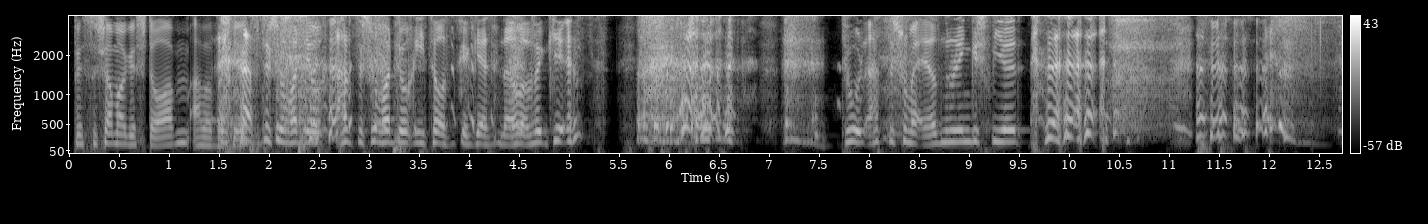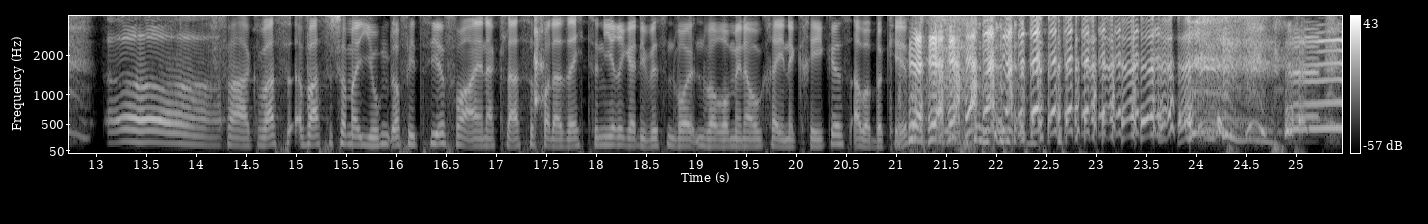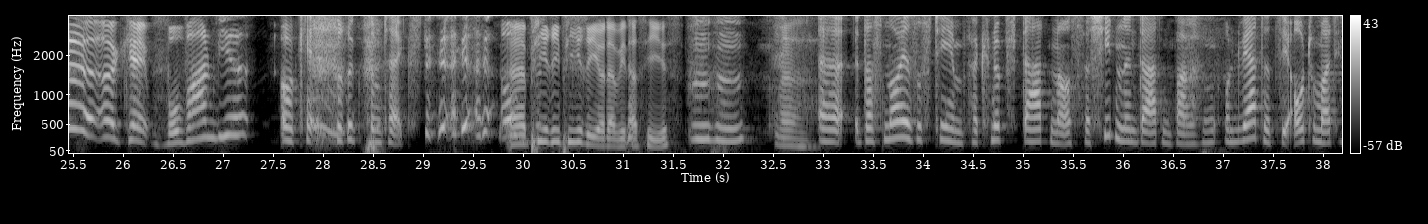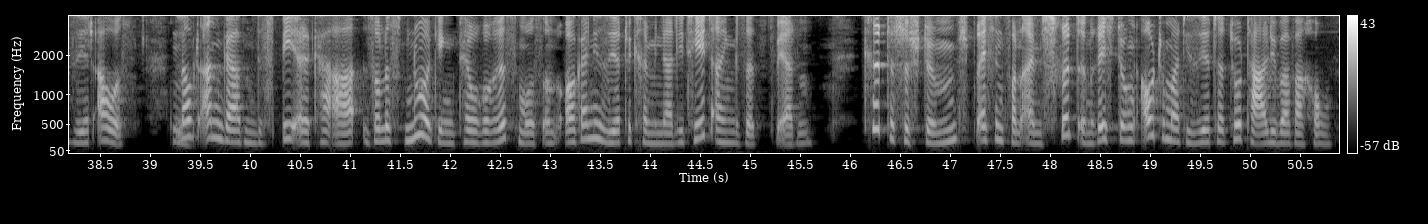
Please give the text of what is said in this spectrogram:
Bist du schon mal gestorben, aber bekifft. hast du schon mal, hast du schon mal Doritos gegessen, aber bekifft? Du, hast du schon mal Elden Ring gespielt? oh. Fuck, was, warst du schon mal Jugendoffizier vor einer Klasse voller 16-Jähriger, die wissen wollten, warum in der Ukraine Krieg ist, aber bekifft? Okay, wo waren wir? Okay, zurück zum Text. Äh, Piri Piri oder wie das hieß. Äh, das neue System verknüpft Daten aus verschiedenen Datenbanken und wertet sie automatisiert aus. Laut Angaben des BLKA soll es nur gegen Terrorismus und organisierte Kriminalität eingesetzt werden. Kritische Stimmen sprechen von einem Schritt in Richtung automatisierter Totalüberwachung.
